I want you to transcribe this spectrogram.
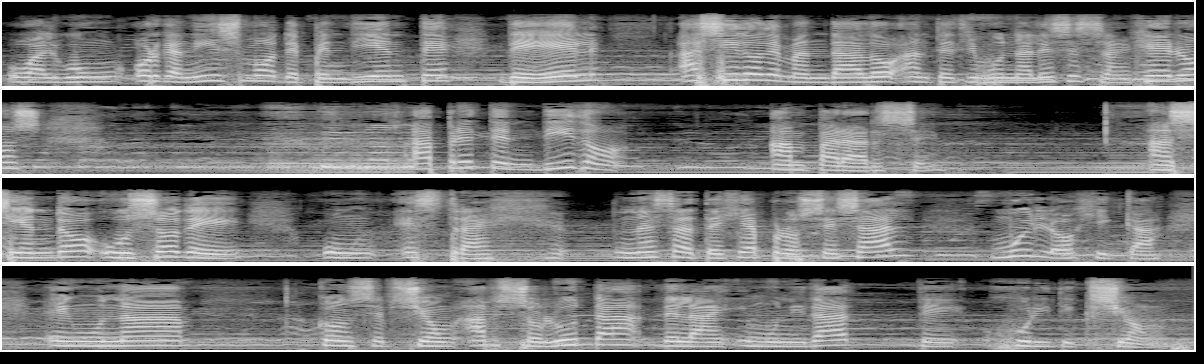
o algún organismo dependiente de él ha sido demandado ante tribunales extranjeros, ha pretendido ampararse, haciendo uso de una estrategia procesal muy lógica en una concepción absoluta de la inmunidad de jurisdicción.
